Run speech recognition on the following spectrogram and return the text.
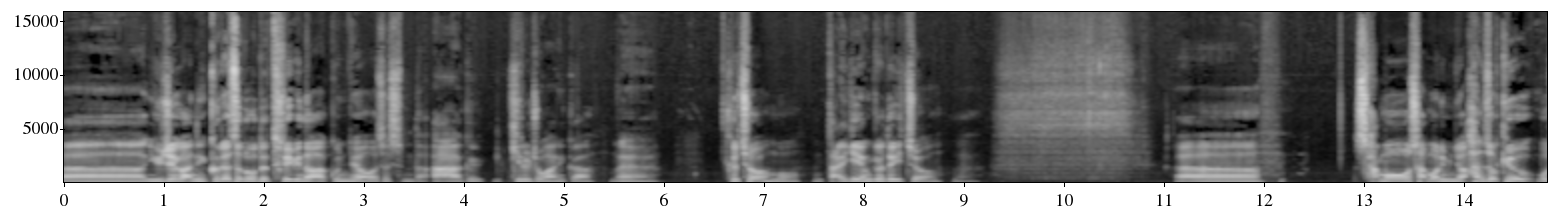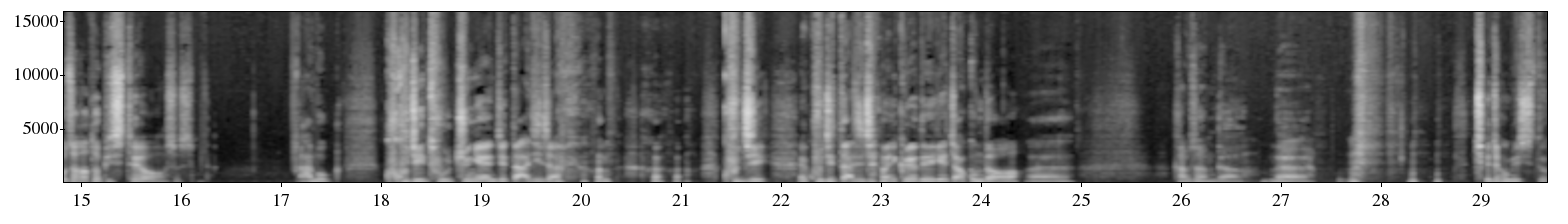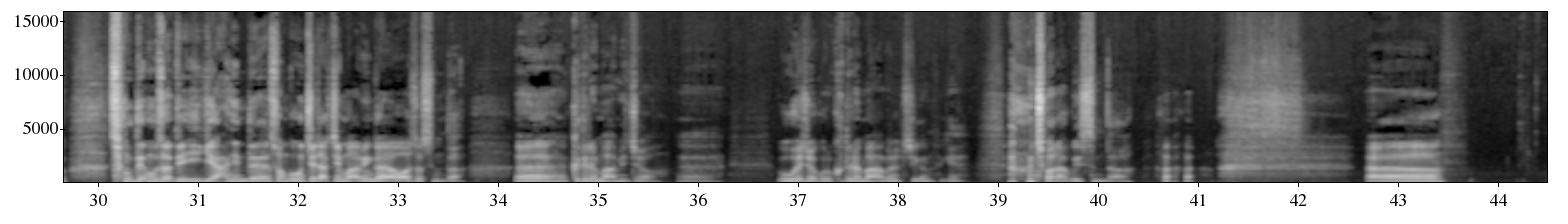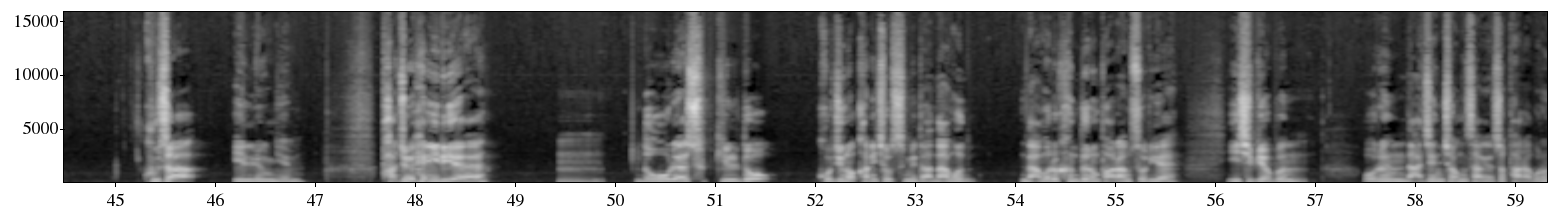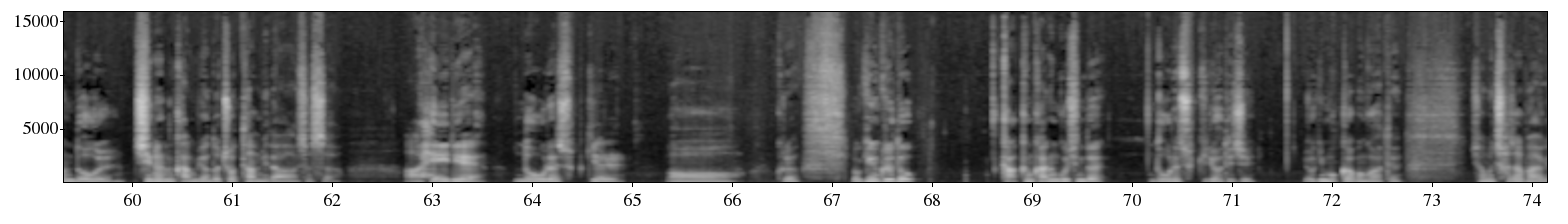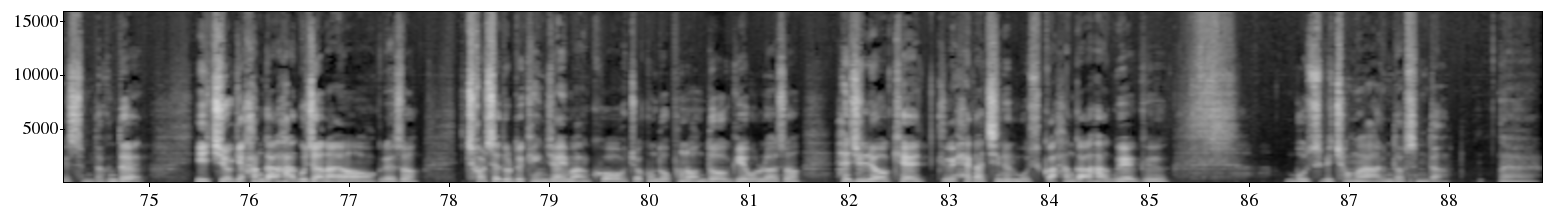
아, 유재관님, 그래서 로드트립이 나왔군요. 어셨습니다. 아, 그, 길을 좋아하니까. 네. 그렇죠. 뭐, 다 이게 연결돼 있죠. 네. 아, 3535님은요, 한석규 모사가 더 비슷해요. 어셨습니다. 아, 뭐, 굳이 둘 중에 이제 따지자면, 굳이, 굳이 따지자면, 그래도 이게 조금 더, 에, 감사합니다. 네. 최정미 씨도 성대모사 뒤 이게 아닌데 성공은 제작진 마음인가요? 왔었습니다. 예, 그들의 마음이죠. 예, 우회적으로 그들의 마음을 지금 이게 전하고 있습니다. 아, 9416님, 파주 헤이리에, 음, 노을의 숲길도 고즈넉하니 좋습니다. 나무, 나무를 흔드는 바람 소리에 20여 분 오른 낮은 정상에서 바라보는 노을, 지는 강변도 좋답니다. 하셨어요. 아, 헤이리의 노을의 숲길. 어, 그래요? 여기는 그래도 가끔 가는 곳인데, 노을의 숲길이 어디지? 여기 못 가본 것 같아요. 한번 찾아봐야겠습니다. 근데 이 지역이 한강 하구잖아요. 그래서 철새들도 굉장히 많고 조금 높은 언덕 위에 올라서 해질녘에 그 해가 지는 모습과 한강 하구의 그 모습이 정말 아름답습니다. 네.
